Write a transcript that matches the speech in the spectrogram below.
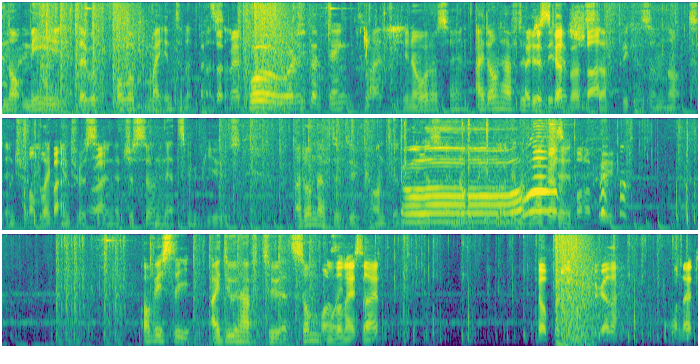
not me, they would follow my internet What's up, password. man? Whoa, I just got dinked. Nice. You know what I'm saying? I don't have to I do a video about shot. stuff because I'm not inter On my like back, interested right. in it, just still nets me views. I don't have to do content Oh, because I know people are gonna watch it. on a B. Obviously, I do have to at some One's point. on A side. Go push them together. On that.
